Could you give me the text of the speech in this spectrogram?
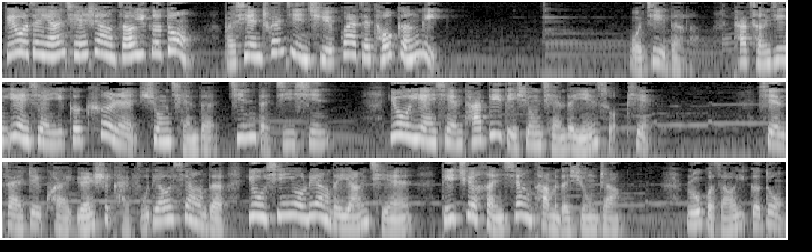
给我在洋钱上凿一个洞，把线穿进去，挂在头梗里。”我记得了，他曾经艳羡一个客人胸前的金的鸡心，又艳羡他弟弟胸前的银锁片。现在这块袁世凯浮雕像的又新又亮的洋钱，的确很像他们的胸章。如果凿一个洞，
